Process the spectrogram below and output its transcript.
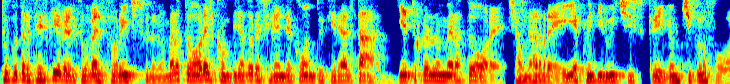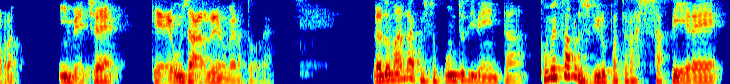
tu potresti scrivere il tuo bel for each sull'enumeratore, il compilatore si rende conto che in realtà dietro quell'enumeratore c'è un array e quindi lui ci scrive un ciclo for invece che usare l'enumeratore. La domanda a questo punto diventa come fa lo sviluppatore a sapere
